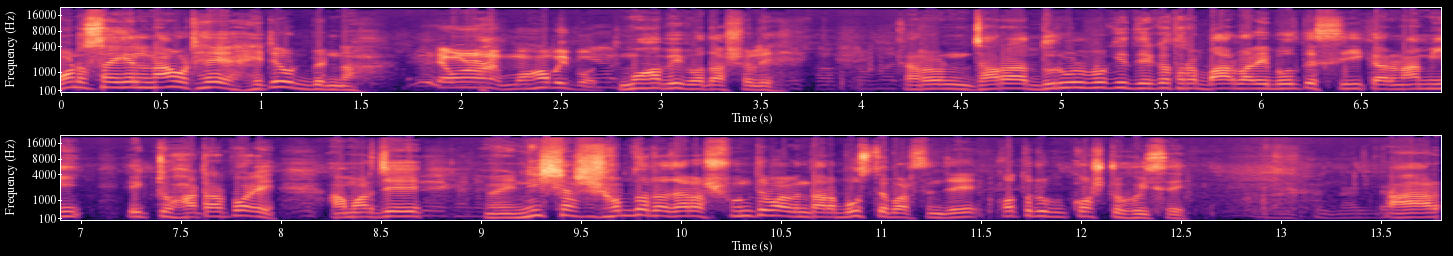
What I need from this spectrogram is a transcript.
মোটরসাইকেল না উঠে হেঁটে উঠবেন না। মহাবিপদ। মহাবিপদ আসলে। কারণ যারা দুর্বল প্রকৃতির কথা বারবারই বলতেছি কারণ আমি একটু হাঁটার পরে আমার যে মানে, নিঃশ্বাসের শব্দটা যারা শুনতে পাবেন তারা বুঝতে পারছেন যে কতটুকু কষ্ট হয়েছে আর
